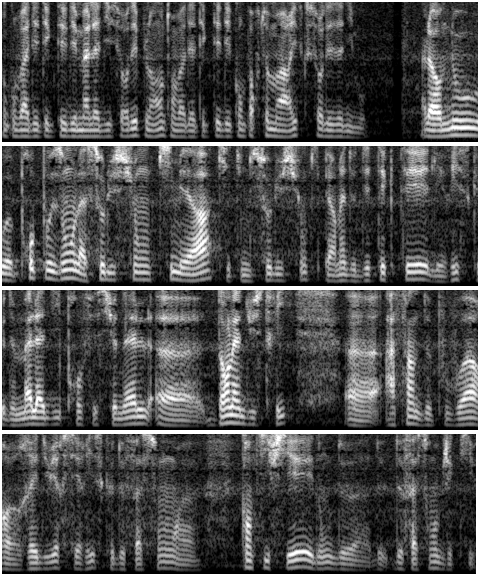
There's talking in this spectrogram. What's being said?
Donc on va détecter des maladies sur des plantes, on va détecter des comportements à risque sur des animaux. Alors nous euh, proposons la solution Chimea, qui est une solution qui permet de détecter les risques de maladies professionnelles euh, dans l'industrie, afin de pouvoir réduire ces risques de façon quantifiée et donc de, façon objective.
